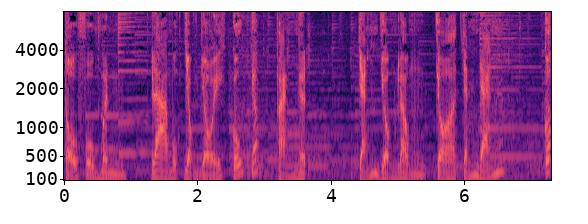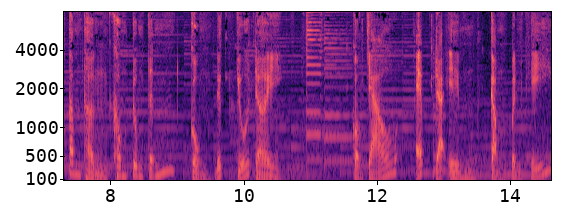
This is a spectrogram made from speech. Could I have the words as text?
tổ phụ mình là một dòng dõi cố chấp phản nghịch, chẳng dọn lòng cho chánh đáng, có tâm thần không trung tín cùng Đức Chúa Trời. Con cháu ép ra im cầm binh khí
